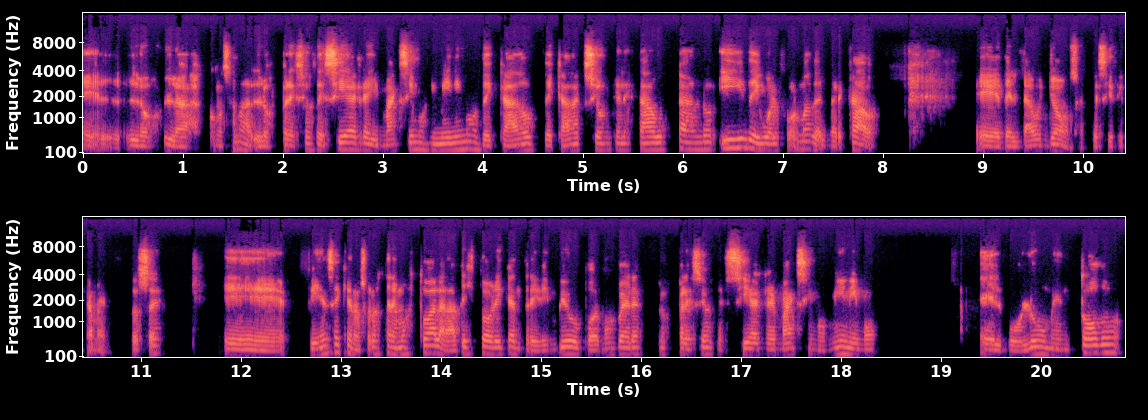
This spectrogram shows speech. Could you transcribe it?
eh, los, ¿cómo se llama? los precios de cierre y máximos y mínimos de cada, de cada acción que él estaba buscando y de igual forma del mercado, eh, del Dow Jones específicamente. Entonces, eh, fíjense que nosotros tenemos toda la data histórica en TradingView, podemos ver los precios de cierre máximo, mínimo, el volumen, todo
